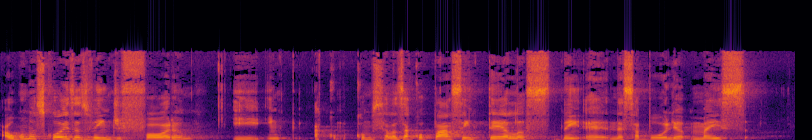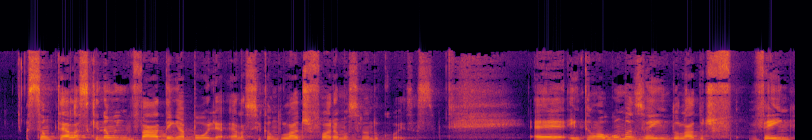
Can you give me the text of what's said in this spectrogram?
Algumas coisas vêm de fora, e em, a, como se elas acoplassem telas de, é, nessa bolha, mas são telas que não invadem a bolha, elas ficam do lado de fora mostrando coisas. É, então, algumas vêm do lado de vêm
